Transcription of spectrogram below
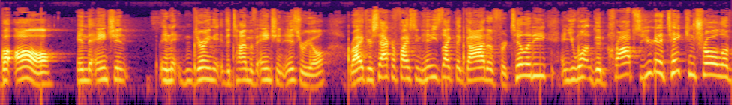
Baal in the ancient in, during the time of ancient Israel, right? If you're sacrificing to him, he's like the God of fertility and you want good crops. So you're going to take control of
